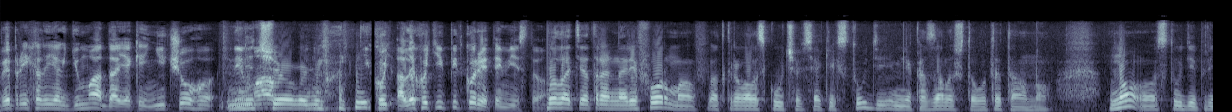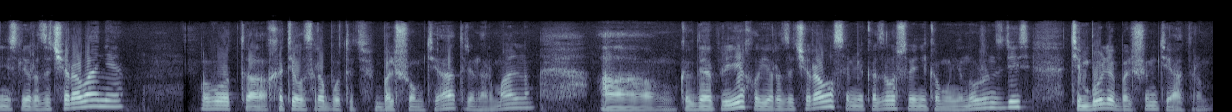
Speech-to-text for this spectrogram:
Ви приїхали як Дюма, да, який нічого не мав, Ничего не м- хоч- але хотів підкорити місто. Была театральная реформа, открывалась куча всяких студий, и мне казалось, что вот это оно. Но э, студии принесли разочарование, вот, а хотелось работать в большом театре, нормальном. А когда я приехал, я разочаровался, мне казалось, что я никому не нужен здесь, тем более большим театром.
